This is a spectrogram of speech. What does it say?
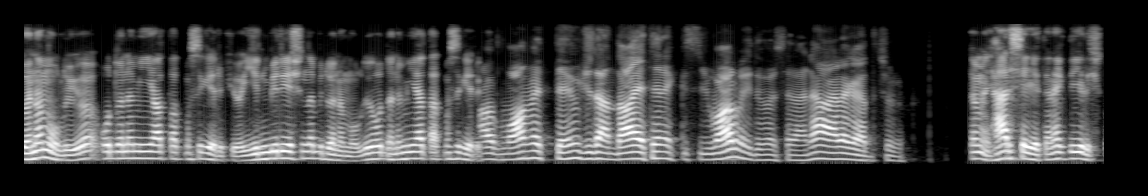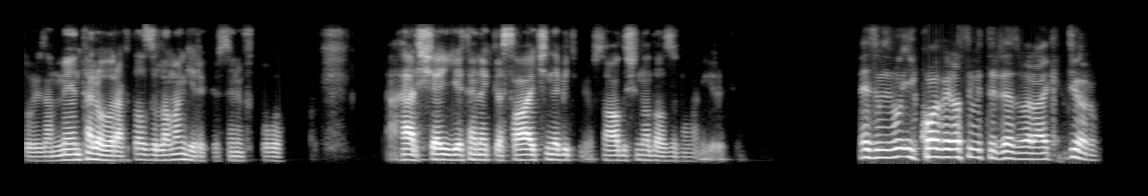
dönem oluyor. O dönemi iyi atlatması gerekiyor. 21 yaşında bir dönem oluyor. O dönemi iyi atlatması gerekiyor. Abi Muhammed Demirci'den daha yeteneklisi var mıydı mesela? Ne hale geldi çocuk? Değil mi? Her şey yetenek değil işte o yüzden. Mental olarak da hazırlaman gerekiyor senin futbolu. Her şey yetenekle saha içinde bitmiyor. Saha dışında da hazırlaman gerekiyor. Neyse biz bu ilk 11'i nasıl bitireceğiz merak ediyorum.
